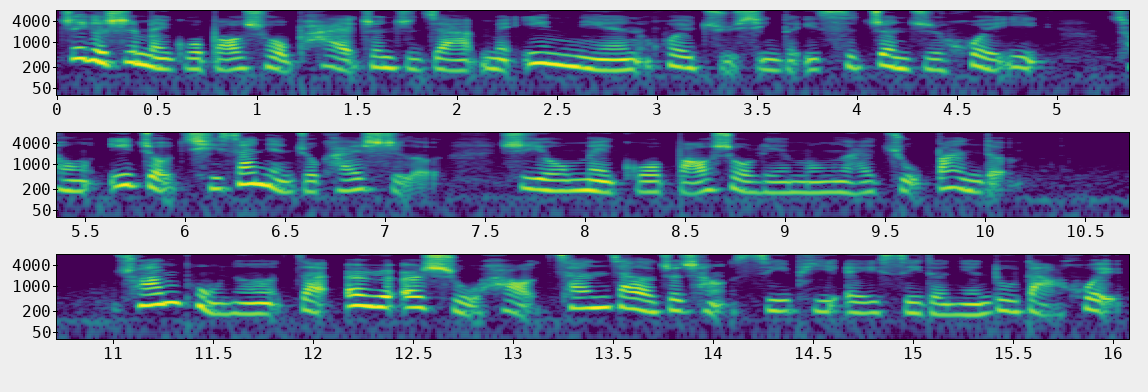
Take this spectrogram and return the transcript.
这个是美国保守派政治家每一年会举行的一次政治会议，从一九七三年就开始了，是由美国保守联盟来主办的。川普呢，在二月二十五号参加了这场 CPAC 的年度大会，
